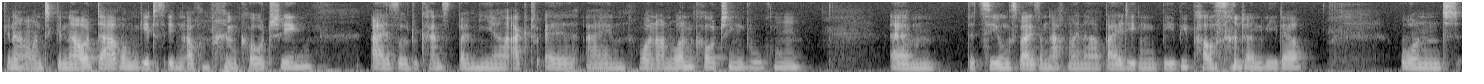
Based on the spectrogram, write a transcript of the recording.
Genau, und genau darum geht es eben auch in meinem Coaching. Also du kannst bei mir aktuell ein One-on-One-Coaching buchen, ähm, beziehungsweise nach meiner baldigen Babypause dann wieder. Und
